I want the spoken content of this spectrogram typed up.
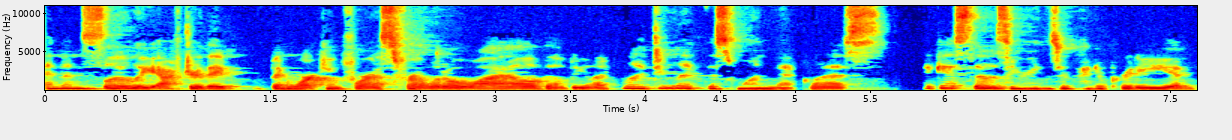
and then slowly after they've been working for us for a little while, they'll be like, Well, I do like this one necklace. I guess those earrings are kind of pretty. And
